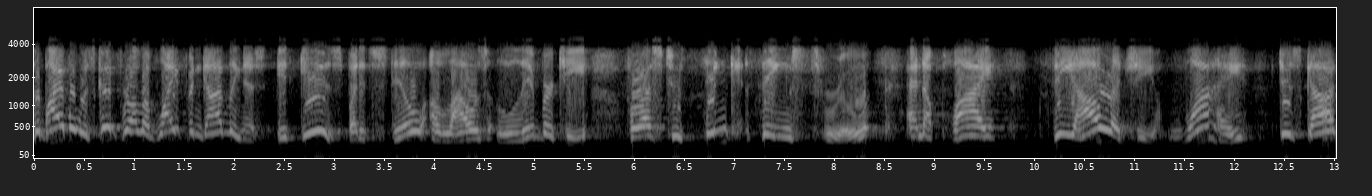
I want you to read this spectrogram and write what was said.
the Bible was good for all of life and godliness. It is, but it still allows liberty for us to think things through and apply theology. Why does God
